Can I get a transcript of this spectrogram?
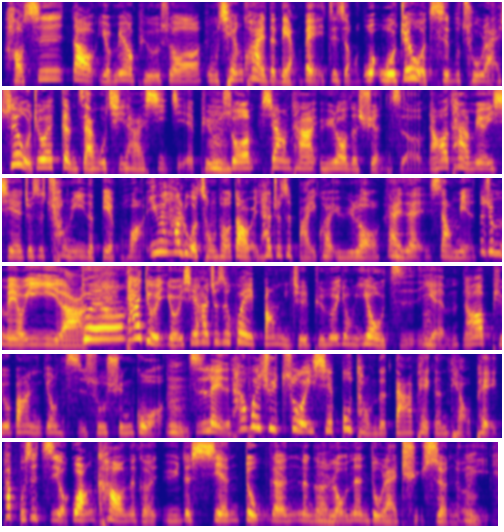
好吃到有没有比如说五千块的两倍这种，我我觉得我吃不出来，所以我就会更在乎其他细节，比如说像它鱼肉的选择，然后它有没有一些就是创意的变化，因为它如果从头到尾它就是把一块鱼肉盖在上面，嗯、那就没有意义啦。对啊，它有有一些它就是会帮你，其实比如说用柚子盐，嗯、然后比如帮你用紫苏熏过，嗯。之类的，它会去做一些不同的搭配跟调配，它不是只有光靠那个鱼的鲜度跟那个柔嫩度来取胜而已。嗯、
